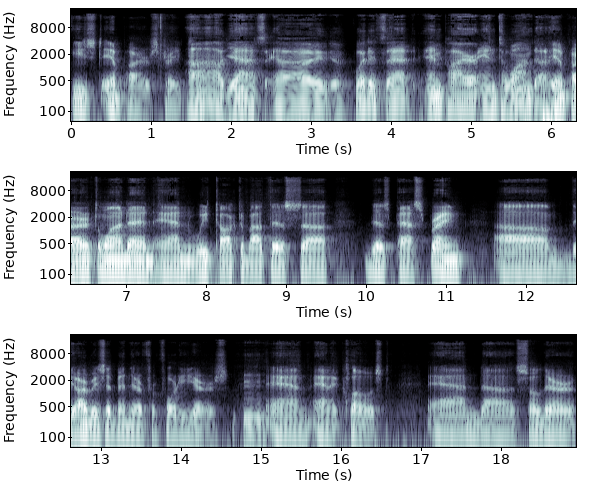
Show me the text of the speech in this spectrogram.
East Empire Street. Ah, yes. Uh, what is that? Empire and Towanda. Empire and Towanda, and and we talked about this uh, this past spring. Um, the Arby's had been there for 40 years, mm. and and it closed and uh, so they're.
